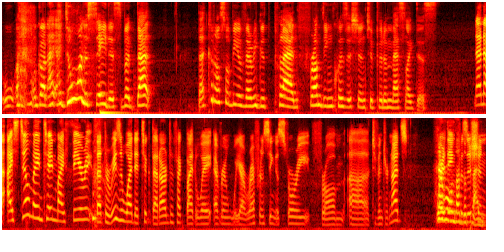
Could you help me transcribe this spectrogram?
Oh oh god, I, I don't want to say this, but that that could also be a very good plan from the Inquisition to put a mess like this. No, no, I still maintain my theory that the reason why they took that artifact, by the way, everyone, we are referencing a story from uh, Tevinter Nights, where the Herald the Inquisition,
